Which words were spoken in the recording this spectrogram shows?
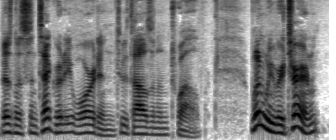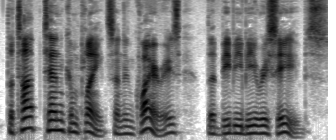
Business Integrity Award in 2012. When we return, the top 10 complaints and inquiries that BBB receives.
